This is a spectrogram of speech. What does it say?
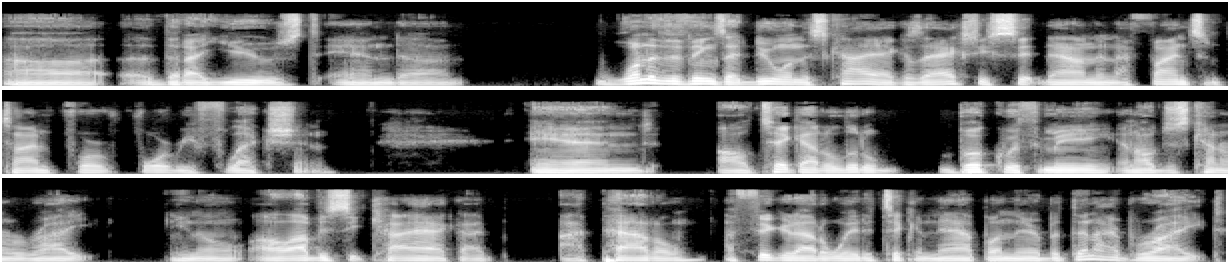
uh, that I used. And uh, one of the things I do on this kayak is I actually sit down and I find some time for for reflection. And I'll take out a little book with me and I'll just kind of write. You know, I'll obviously kayak, I I paddle. I figured out a way to take a nap on there, but then I write.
